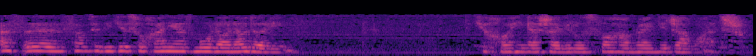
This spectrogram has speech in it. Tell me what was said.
از سمت دیگه سخنی از مولانا داریم که خواهی نشوی رسوا هم رنگ جماعت شد.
